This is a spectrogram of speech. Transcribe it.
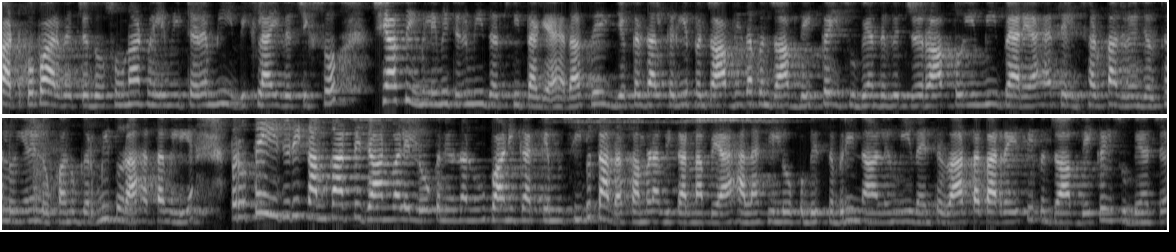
ਘਾਟਕੋਪਾਰ ਵਿੱਚ 259 ਮਿਲੀਮੀਟਰ ਮੀਂਹ, ਵਿਖਲਾਈ ਵਿੱਚ 186 ਮਿਲੀਮੀਟਰ ਮੀਂਹ ਦਰਜ ਕੀਤਾ ਗਿਆ ਹੈ। ਦੱਸ ਜੇਕਰ ਗੱਲ ਕਰੀਏ ਪੰਜਾਬ ਦੀ, ਤਾਂ ਪੰਜਾਬ ਦੇ ਕਈ ਸੂਬਿਆਂ ਦੇ ਵਿੱਚ ਰਾਤ ਤੋਂ ਹੀ ਮੀਂਹ ਪੈ ਰਿਹਾ ਹੈ ਤੇ ਸੜਕਾਂ ਜਿਹੜੀਆਂ ਜਲਥਲ ਹੋਈਆਂ ਨੇ, ਲੋਕਾਂ ਨੂੰ ਗਰਮੀ ਤੋਂ ਰਾਹਤ ਤਾਂ ਮਿਲੀ ਹੈ, ਪਰ ਉੱਥੇ ਹੀ ਜਿਹੜੇ ਕੰਮਕਾਰ ਤੇ ਜਾਣ ਵਾਲੇ ਲੋਕ ਨੇ, ਉਹਨਾਂ ਨੂੰ ਪਾਣੀ ਕਰਕੇ ਮੁਸੀਬਤਾਂ ਦਾ ਸਾਹਮਣਾ ਵੀ ਕਰਨਾ ਪਿਆ ਹਾਲਾਂਕਿ ਲੋਕ ਬੇਸਬਰੀ ਨਾਲ ਮੀਂਹ ਦਾ ਇੰਤਜ਼ਾਰ ਤਾਂ ਕਰ ਰਹੇ ਸੀ। ਪੰਜਾਬ ਦੇ ਕਈ ਸੂਬਿਆਂ 'ਚ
